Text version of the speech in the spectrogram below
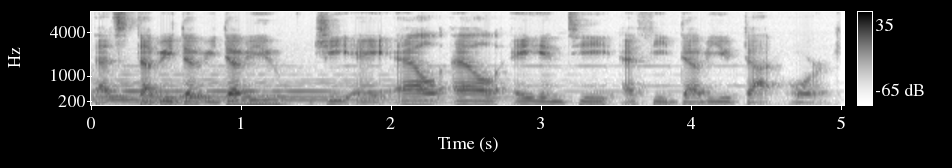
That's www.gallantfew.org.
